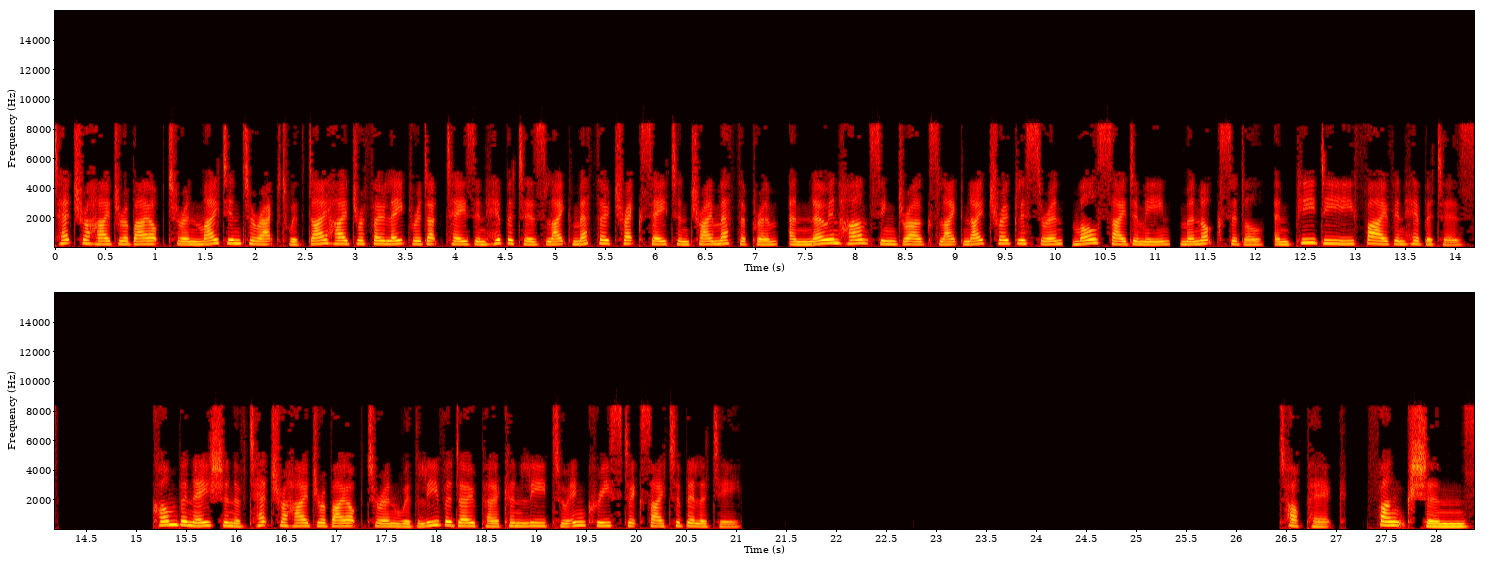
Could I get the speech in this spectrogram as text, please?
tetrahydrobiopterin might interact with dihydrofolate reductase inhibitors like methotrexate and trimethoprim, and no enhancing drugs like nitroglycerin, molsidomine, minoxidil, and PDE5 inhibitors. Combination of tetrahydrobiopterin with levodopa can lead to increased excitability. Topic Functions.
